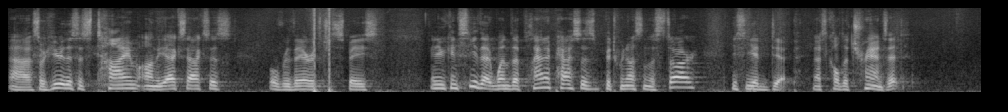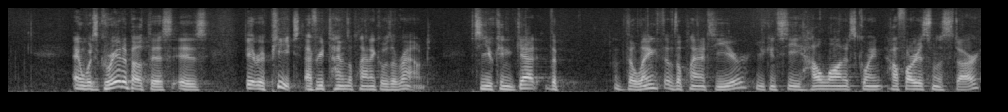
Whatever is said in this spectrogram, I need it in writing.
Uh, so here this is time on the x-axis. Over there it's just space. And you can see that when the planet passes between us and the star, you see a dip. That's called a transit. And what's great about this is it repeats every time the planet goes around. So you can get the, the length of the planet's year. You can see how long it's going, how far it is from the star.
